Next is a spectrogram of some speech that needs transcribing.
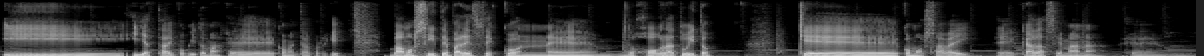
Y, y, ya está, hay poquito más que comentar por aquí. Vamos, si te parece, con em, los juegos gratuitos. Que, como sabéis, eh, cada semana em,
